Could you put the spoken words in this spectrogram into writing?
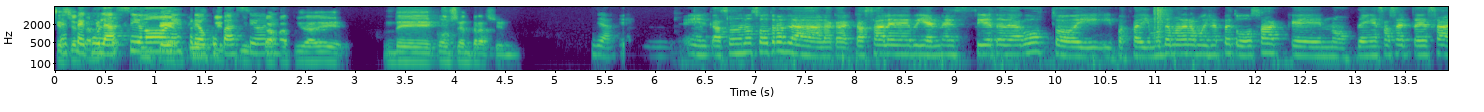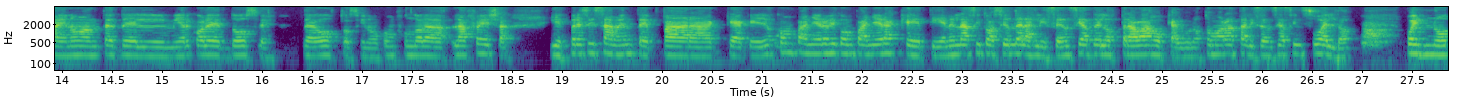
especulaciones, preocupaciones. Capacidad de, de, concentración. Ya. En el caso de nosotros, la, la carta sale viernes 7 de agosto y, y, pues pedimos de manera muy respetuosa que nos den esa certeza, ¿eh? no antes del miércoles 12 de agosto, si no confundo la, la fecha y es precisamente para que aquellos compañeros y compañeras que tienen la situación de las licencias de los trabajos, que algunos tomaron hasta licencias sin sueldo, pues no,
